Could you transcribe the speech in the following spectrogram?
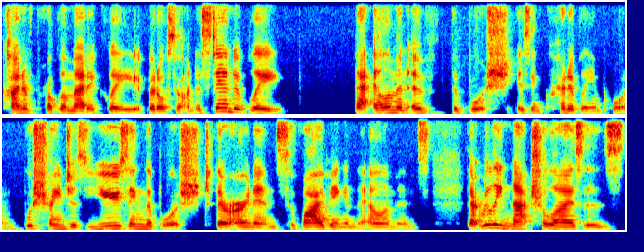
kind of problematically, but also understandably, that element of the bush is incredibly important. Bushrangers using the bush to their own ends, surviving in the elements, that really naturalizes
